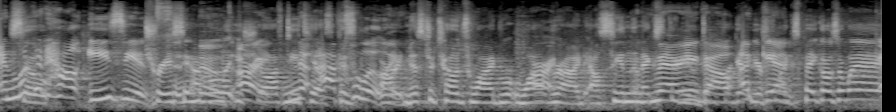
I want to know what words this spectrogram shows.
and look at how easy it's Tracy, I'm going to let you All show right, off no, absolutely. All right, Mr. Toad's wide, wild right. Ride. I'll see you in the next There you Don't forget your Again. flex pay goes away.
